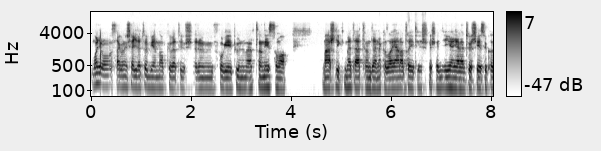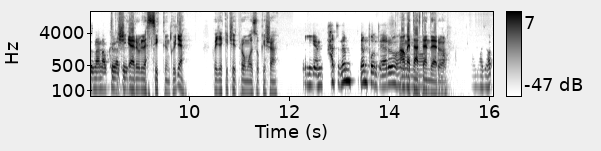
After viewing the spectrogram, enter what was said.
Magyarországon is egyre több ilyen napkövetős erőmű fog épülni, mert néztem a második metátrend az ajánlatait, és, és egy igen jelentős részük az már napkövető. És erről lesz cikkünk, ugye? Hogy egy kicsit promózzuk is a... Igen, hát nem, nem pont erről, hanem a metártenderről. A, a, a,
